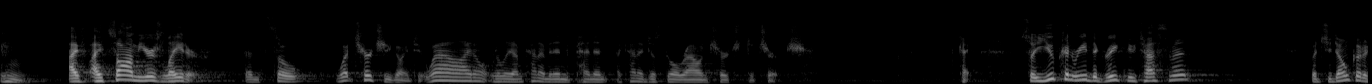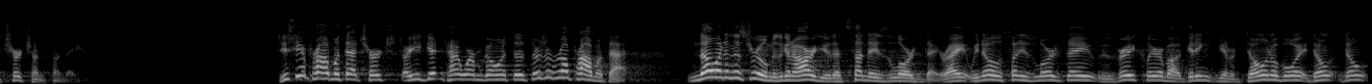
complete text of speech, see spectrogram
I, I saw him years later. And so, what church are you going to? Well, I don't really. I'm kind of an independent. I kind of just go around church to church. Okay, so you can read the Greek New Testament, but you don't go to church on Sunday. Do you see a problem with that, church? Are you getting kind of where I'm going with this? There's a real problem with that. No one in this room is going to argue that Sunday is the Lord's day, right? We know Sunday is the Lord's day. It was very clear about getting, you know, don't avoid, don't, don't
